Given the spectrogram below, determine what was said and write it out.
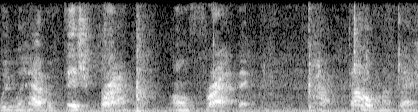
We would have a fish fry on Friday. Dog, my back.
